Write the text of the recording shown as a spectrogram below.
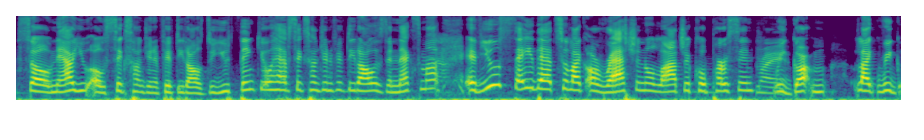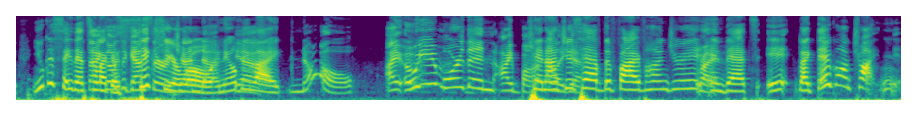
so now you owe $650 do you think you'll have $650 the next month? If you say that to like a rational logical person Right. regard like reg- you can say that to like a six year old and they'll Yeah. be like "No, I owe you more than I bought." can I like, just yeah. have the 500 Right. and that's it? Like they're going to try.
